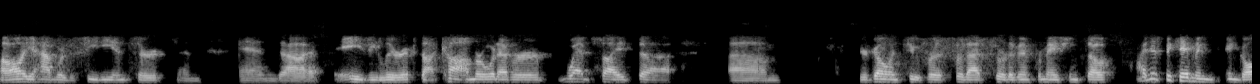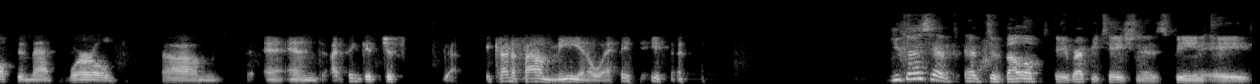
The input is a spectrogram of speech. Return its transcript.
all you have was the CD inserts and and uh, azlyrics.com or whatever website uh, um, you're going to for for that sort of information. So I just became en- engulfed in that world, um, and, and I think it just it kind of found me in a way. you guys have, have developed a reputation as being a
